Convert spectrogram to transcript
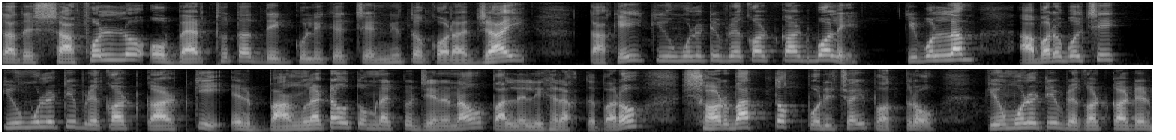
তাদের সাফল্য ও ব্যর্থতার দিকগুলিকে চিহ্নিত করা যায়, তাকেই কিউমুলেটিভ রেকর্ড কার্ড বলে। কি বললাম? আবারও বলছি কিউমুলেটিভ রেকর্ড কার্ড কি? এর বাংলাটাও তোমরা একটু জেনে নাও, পারলে লিখে রাখতে পারো। সর্বাত্মক পরিচয়পত্র কিউমুলেটিভ রেকর্ড কার্ডের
